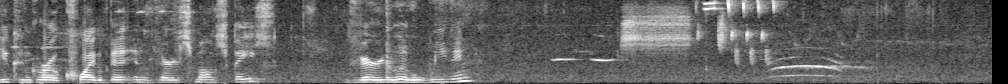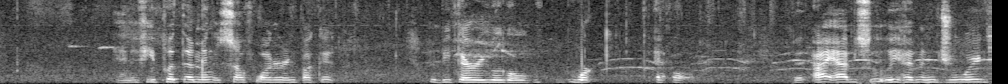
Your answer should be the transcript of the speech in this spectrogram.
You can grow quite a bit in a very small space, very little weeding. If you put them in a self-watering bucket, would be very little work at all. But I absolutely have enjoyed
